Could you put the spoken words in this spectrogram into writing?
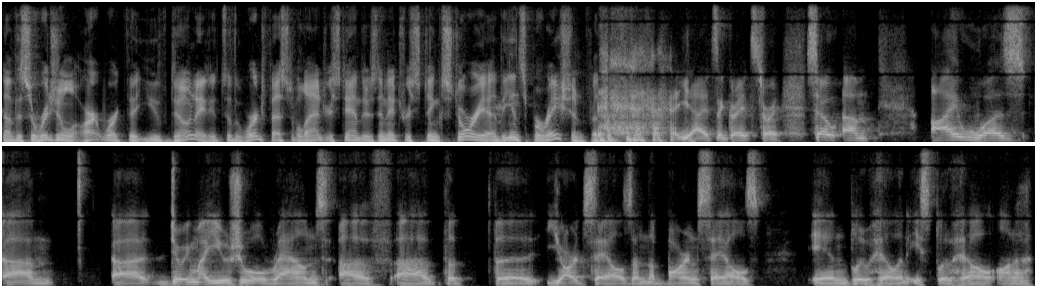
Now, this original artwork that you've donated to the Word Festival, I understand there's an interesting story and the inspiration for that. yeah, it's a great story. So, um, I was um, uh, doing my usual rounds of uh, the the yard sales and the barn sales in Blue Hill and East Blue Hill on a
